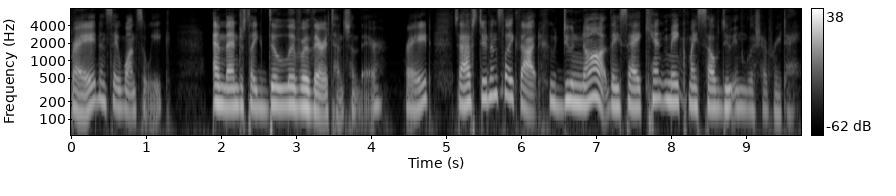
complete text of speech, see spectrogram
right? And say once a week, and then just like deliver their attention there, right? So I have students like that who do not, they say, I can't make myself do English every day.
